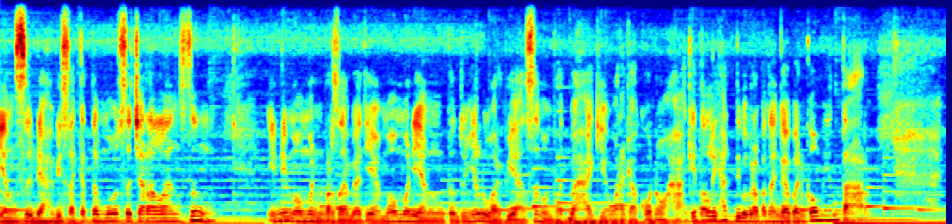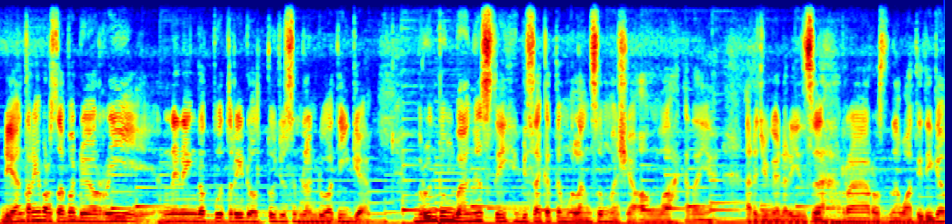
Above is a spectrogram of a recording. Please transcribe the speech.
yang sudah bisa ketemu secara langsung ini momen persahabat ya, momen yang tentunya luar biasa membuat bahagia warga Konoha. Kita lihat di beberapa tanggapan komentar. Di antaranya persahabat dari neneng.putri.7923 Beruntung banget sih bisa ketemu langsung Masya Allah katanya Ada juga dari Zahra Rosnawati 13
